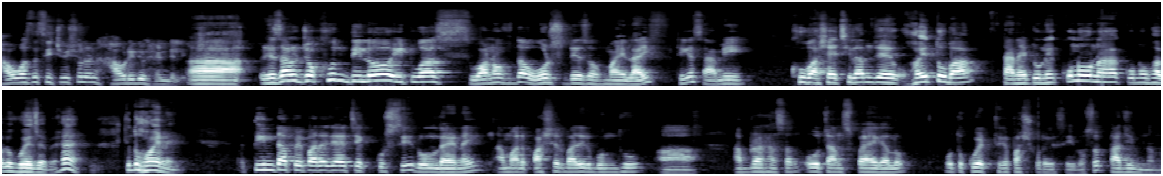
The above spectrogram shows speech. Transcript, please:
how was the situation and how did you handle it result যখন দিল it was one of the worst days of my life ঠিক আছে? আমি খুব আশায় ছিলাম যে হয়তো বা টানে টুনে কোনো না কোনোভাবে হয়ে যাবে হ্যাঁ? কিন্তু হয় নাই। তিনটা পেপারে যায় চেক করছি রোল দেয় নাই। আমার পাশের বাড়ির বন্ধু আবরার হাসান ও চান্স পেয়ে গেল। ও তো কুয়েট থেকে পাশ করে গেছে এই বছর তাজিম নাম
